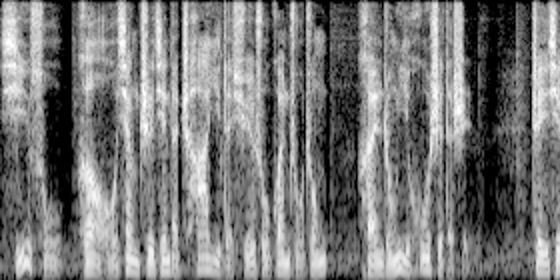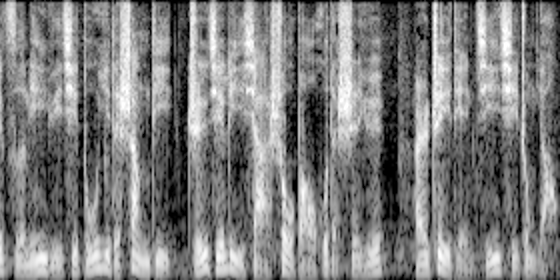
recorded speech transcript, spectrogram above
习俗和偶像之间的差异的学术关注中，很容易忽视的是。这些子民与其独一的上帝直接立下受保护的誓约，而这一点极其重要。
